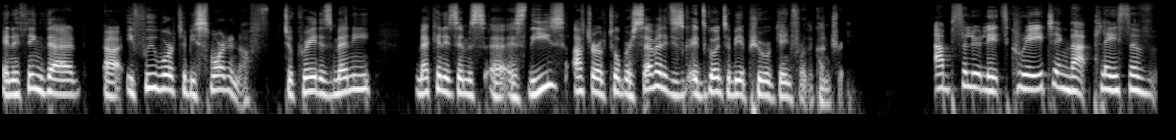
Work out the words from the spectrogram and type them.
And I think that uh, if we were to be smart enough to create as many mechanisms uh, as these after October 7th, it is, it's going to be a pure gain for the country. Absolutely. It's creating that place of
